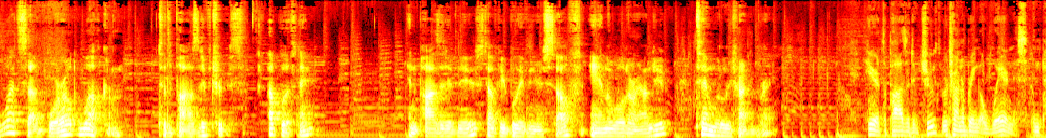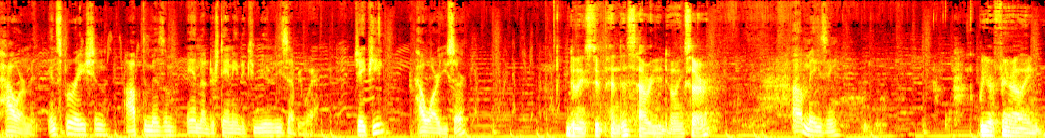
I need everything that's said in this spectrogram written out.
What's up, world? Welcome to the Positive Truth, uplifting and positive news to help you believe in yourself and the world around you. Tim, what are we trying to bring? Here at The Positive Truth, we're trying to bring awareness, empowerment, inspiration, optimism, and understanding to communities everywhere. JP, how are you, sir? Doing stupendous. How are you doing, sir? Amazing. We are feeling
